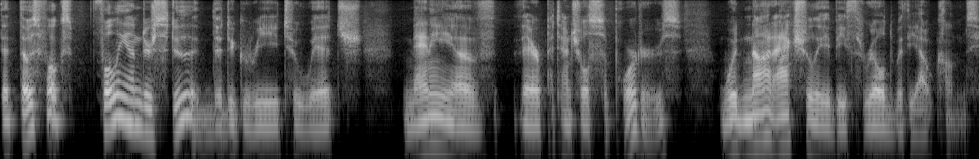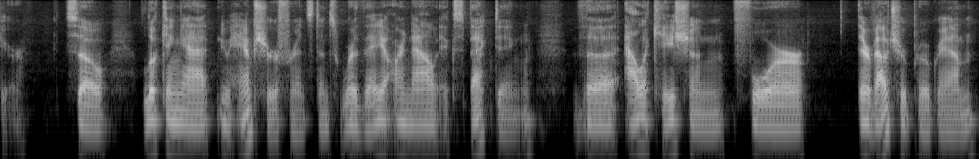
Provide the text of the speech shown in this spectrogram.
that those folks fully understood the degree to which many of their potential supporters would not actually be thrilled with the outcomes here. So, looking at New Hampshire, for instance, where they are now expecting the allocation for their voucher program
